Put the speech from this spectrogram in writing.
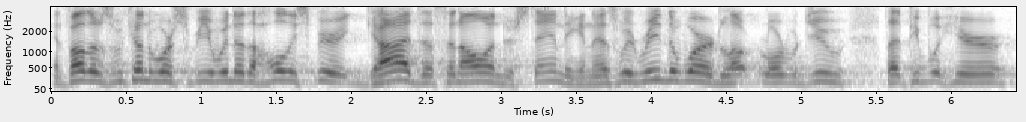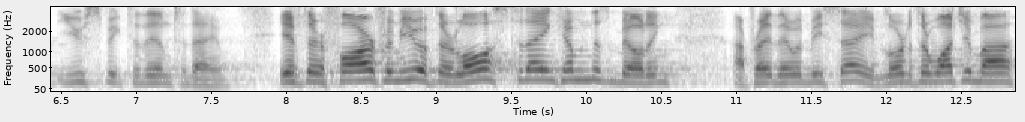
And Father, as we come to worship you, we know the Holy Spirit guides us in all understanding. And as we read the word, Lord, would you let people hear you speak to them today? If they're far from you, if they're lost today and come in this building, I pray they would be saved. Lord, if they're watching by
